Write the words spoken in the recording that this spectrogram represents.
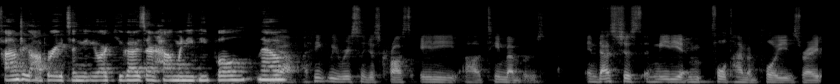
Foundry operates in New York. You guys are how many people now? Yeah, I think we recently just crossed 80 uh, team members. And that's just immediate full time employees, right?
